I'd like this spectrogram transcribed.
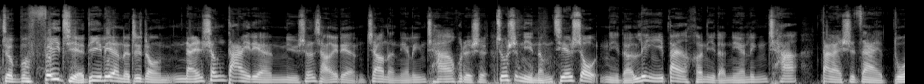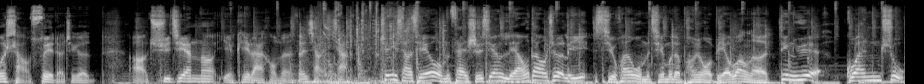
这不非姐弟恋的这种男生大一点，女生小一点这样的年龄差，或者是就是你能接受你的另一半和你的年龄差大概是在多少岁的这个啊区间呢？也可以来和我们分享一下。这一小节我们暂时先聊到这里。喜欢我们节目的朋友，别忘了订阅。关注，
